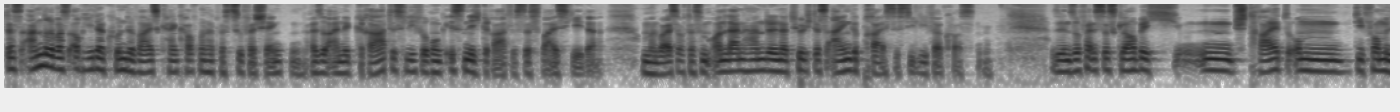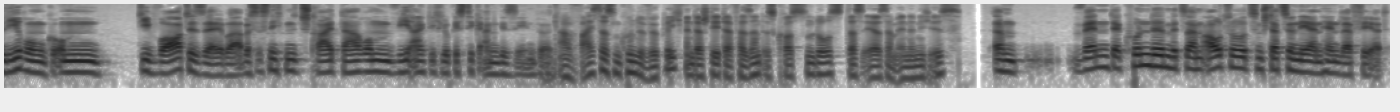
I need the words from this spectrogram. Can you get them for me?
das andere, was auch jeder Kunde weiß, kein Kaufmann hat was zu verschenken. Also eine Gratislieferung ist nicht gratis, das weiß jeder. Und man weiß auch, dass im Onlinehandel natürlich das eingepreist ist, die Lieferkosten. Also insofern ist das, glaube ich, ein Streit um die Formulierung, um die Worte selber, aber es ist nicht ein Streit darum, wie eigentlich Logistik angesehen wird. Aber weiß das ein Kunde wirklich, wenn da steht, der Versand ist kostenlos, dass er es am Ende nicht ist? Ähm, wenn der Kunde mit seinem Auto zum stationären Händler fährt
